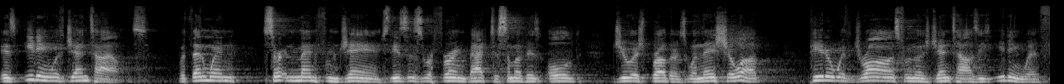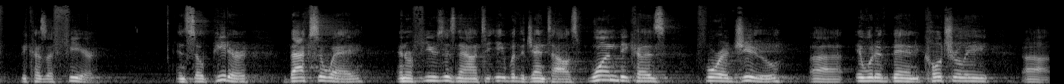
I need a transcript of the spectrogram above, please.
is eating with Gentiles. But then when certain men from James, this is referring back to some of his old Jewish brothers, when they show up, Peter withdraws from those Gentiles he's eating with because of fear. And so Peter backs away and refuses now to eat with the Gentiles. One, because for a Jew, uh, it would have been culturally, uh,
